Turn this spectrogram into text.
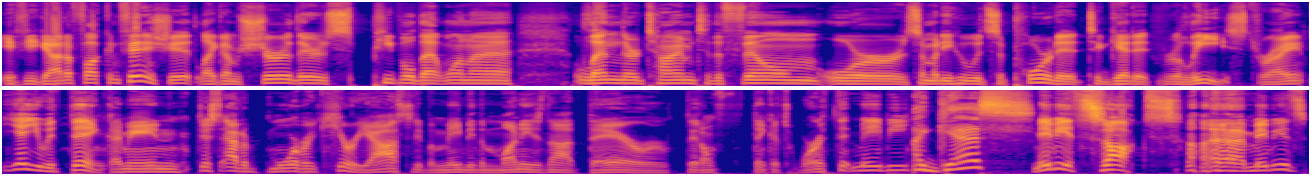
if you gotta fucking finish it, like I'm sure there's people that want to lend their time to the film or somebody who would support it to get it released, right? Yeah, you would think. I mean, just out of morbid curiosity, but maybe the money's not there, or they don't think it's worth it. Maybe. I guess. Maybe it sucks. maybe it's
